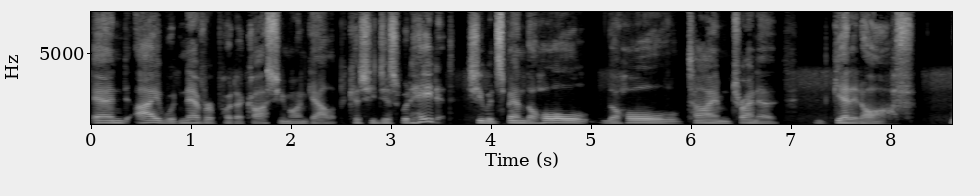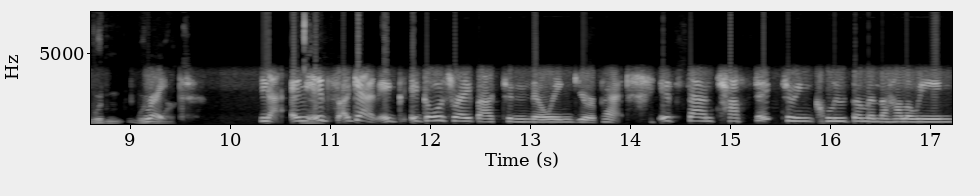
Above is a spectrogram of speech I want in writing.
and I would never put a costume on Gallop because she just would hate it. She would spend the whole the whole time trying to get it off. Wouldn't wouldn't right. work. Yeah, and it's again, it it goes right back to knowing your pet. It's fantastic to include them in the Halloween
